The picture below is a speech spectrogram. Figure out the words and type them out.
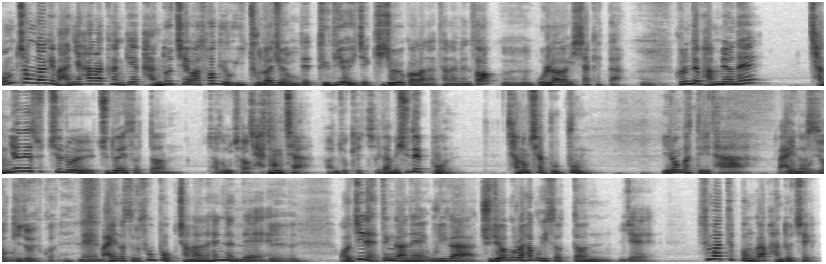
엄청나게 많이 하락한 게 반도체와 석유 이두 그렇죠. 가지였는데 드디어 이제 기저 효과가 나타나면서 네. 올라가기 시작했다. 네. 그런데 반면에 작년에 수출을 주도했었던 자동차, 자동차 안 좋겠지. 그다음에 휴대폰, 자동차 부품 이런 것들이 다 마이너스 뭐 역기저 효과네. 네, 마이너스로 소폭 전환을 했는데 네. 어찌 됐든 간에 우리가 주력으로 하고 있었던 이제 스마트폰과 반도체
